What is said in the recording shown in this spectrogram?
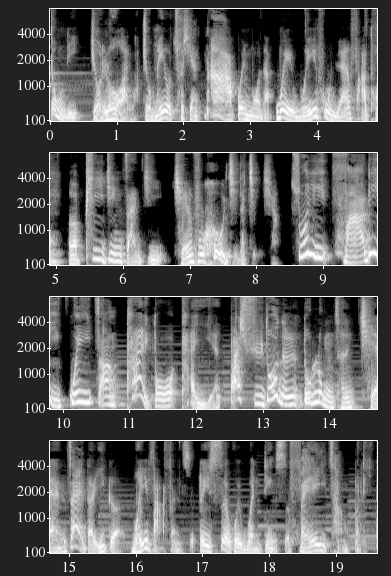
动力就弱了，就没有出现大规模的为维护原法统而披荆斩棘、前赴后继的景象。所以法律规章太多太严，把许多人都弄成潜在的一个违法分子，对社会稳定是非常不利的。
